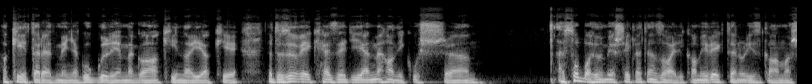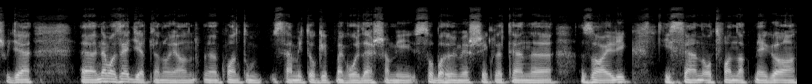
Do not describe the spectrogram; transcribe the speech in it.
a két eredmény, a Google-é meg a kínaiaké. Tehát az övékhez egy ilyen mechanikus szobahőmérsékleten zajlik, ami végtelenül izgalmas. Ugye e, nem az egyetlen olyan kvantum számítógép megoldás, ami szobahőmérsékleten e, zajlik, hiszen ott vannak még a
